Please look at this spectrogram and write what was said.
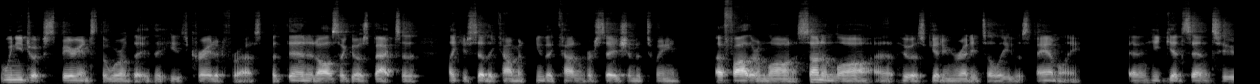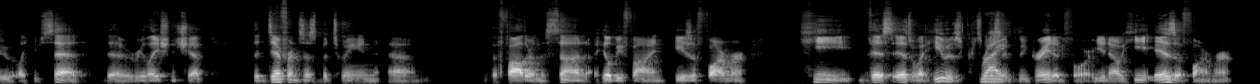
we need to experience the world that, that he's created for us. But then it also goes back to like you said the comment the conversation between a father-in-law and a son-in-law uh, who is getting ready to leave his family. And he gets into like you said the relationship the differences between um, the father and the son. He'll be fine. He's a farmer he this is what he was Right. specifically created for. You know he is a farmer.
